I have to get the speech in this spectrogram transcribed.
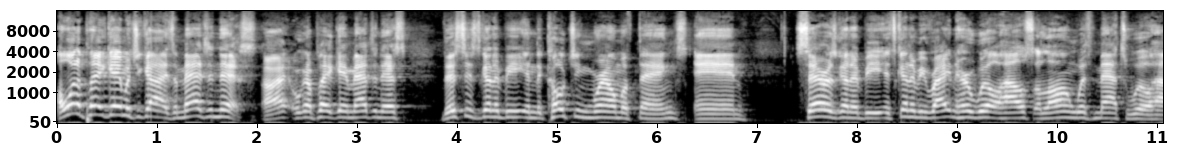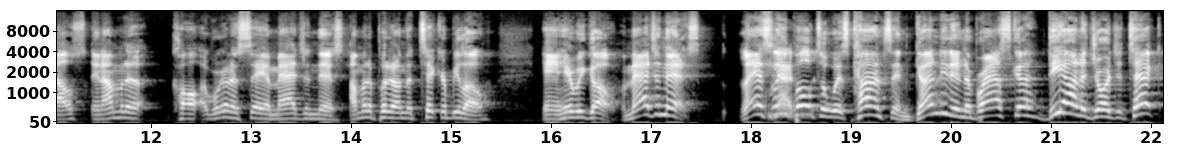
I want to play a game with you guys. Imagine this. All right, we're gonna play a game. Imagine this. This is gonna be in the coaching realm of things, and Sara's gonna be. It's gonna be right in her wheelhouse, along with Matt's wheelhouse, and I'm gonna call. We're gonna say, imagine this. I'm gonna put it on the ticker below. And here we go. Imagine this. Lance Leipold to Wisconsin, Gundy to Nebraska, Deion to Georgia Tech,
